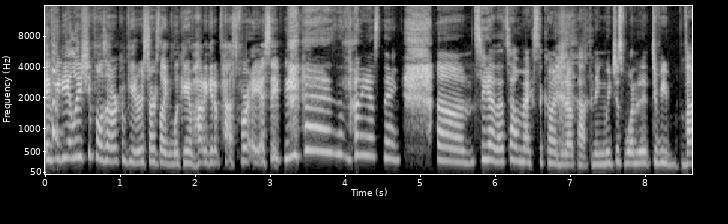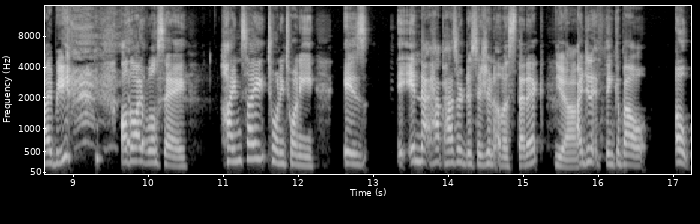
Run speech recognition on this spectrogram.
Immediately, she pulls out her computer and starts like looking up how to get a passport ASAP. It's the funniest thing um so yeah that's how mexico ended up happening we just wanted it to be vibey Although I will say, hindsight 2020 is in that haphazard decision of aesthetic. yeah I didn't think about oh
